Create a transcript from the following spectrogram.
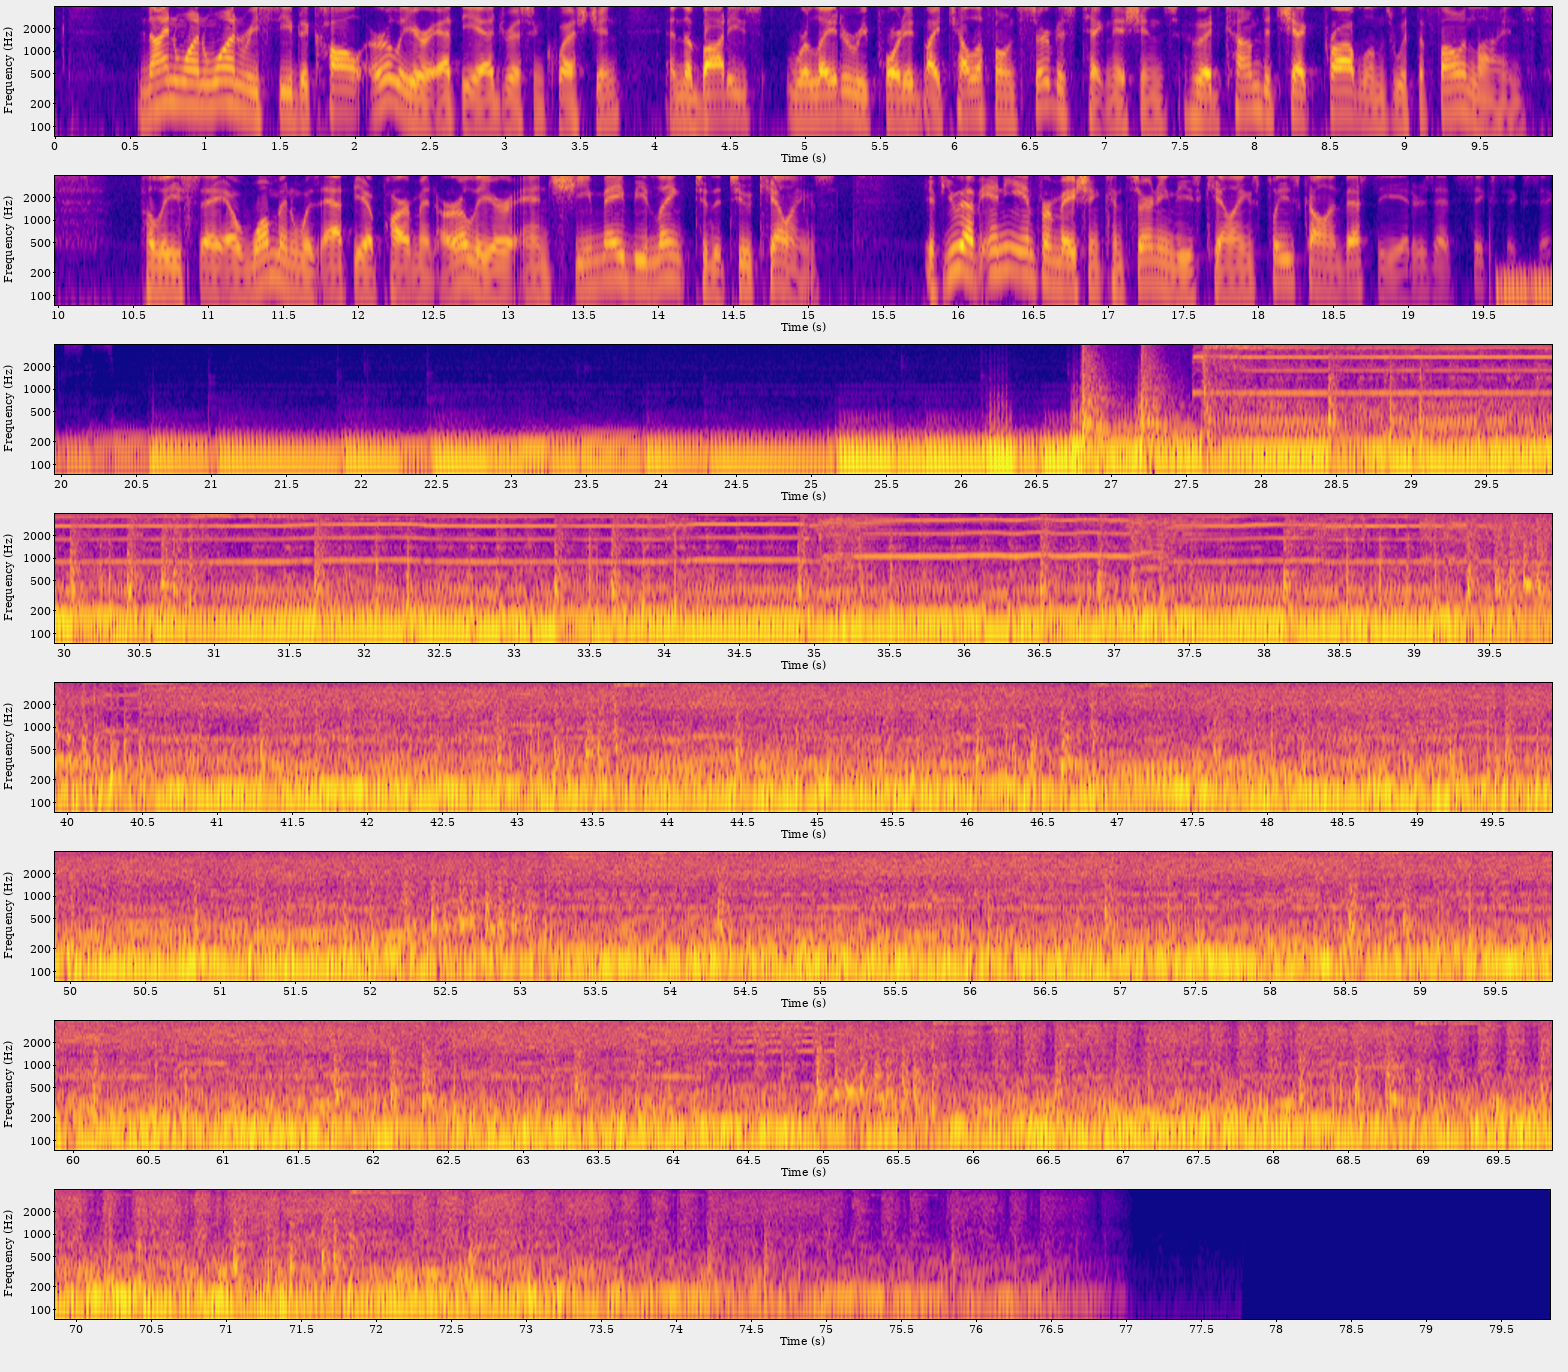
911 received a call earlier at the address in question, and the bodies were later reported by telephone service technicians who had come to check problems with the phone lines. Police say a woman was at the apartment earlier and she may be linked to the two killings. If you have any information concerning these killings, please call investigators at 666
